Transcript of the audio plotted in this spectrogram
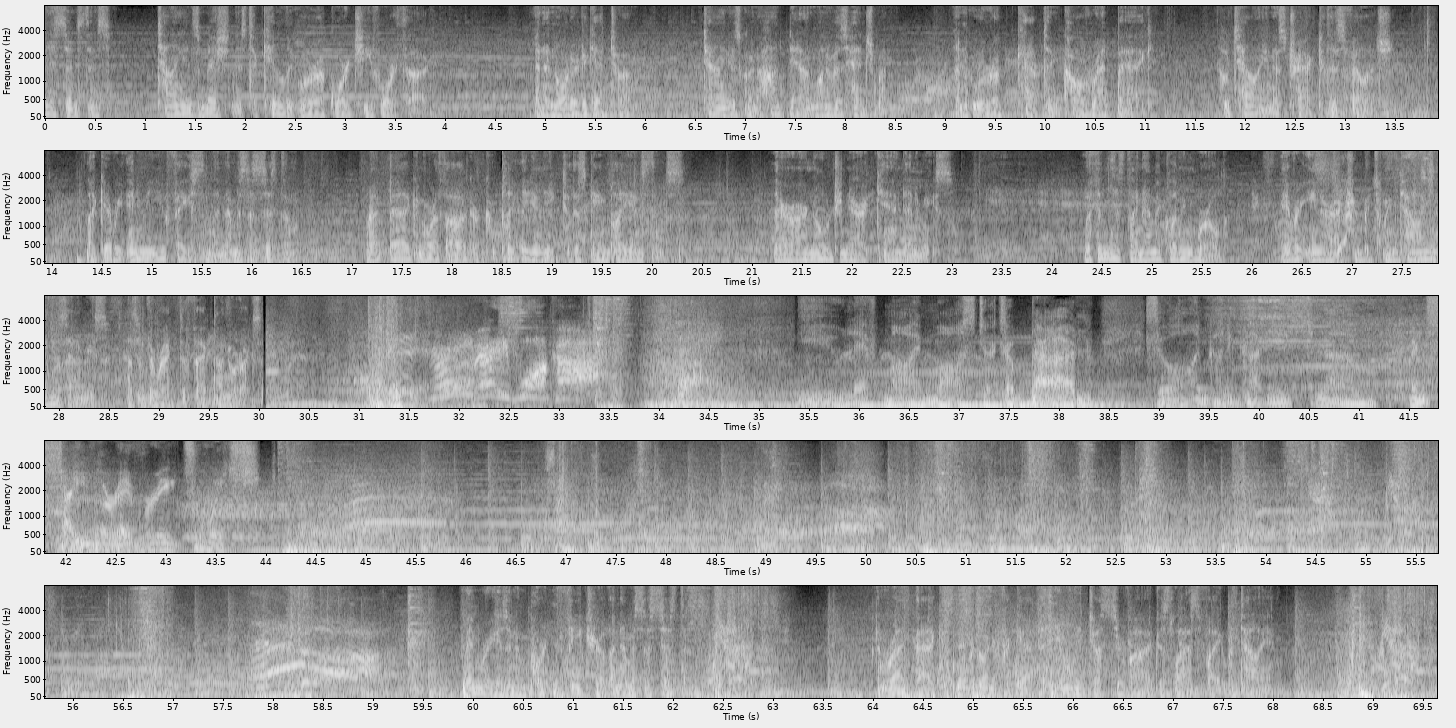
this instance, Talion's mission is to kill the Uruk War Chief Orthog. And in order to get to him, Talion is going to hunt down one of his henchmen, an Uruk captain called Ratbag, who Talion has tracked to this village. Like every enemy you face in the Nemesis system, Ratbag and Orthog are completely unique to this gameplay instance. There are no generic canned enemies. Within this dynamic living world, every interaction between Talion and his enemies has a direct effect on Uruk's. Grave Walker! You left my master to burn, so I'm gonna cut you slow and savor every twitch. Feature of the Nemesis system. And Ratbag is never going to forget that he only just survived his last fight with Talion.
